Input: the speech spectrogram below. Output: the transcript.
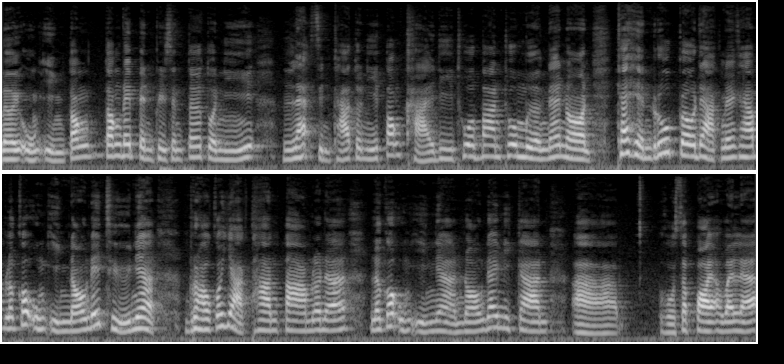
เลยอุ๋งอิงต้องต้องได้เป็นพรีเซนเตอร์ตัวนี้ และสินค้าตัวนี้ต้องขายดีทั่วบ้านทั่วเมืองแน่นอน แค่เห็นรูป product นะครับ แล้วก็อุ๋งอิงน้องได้ถือเนี่ยเราก็อยากทานตามแล้วนะ แล้วก็อุ๋งอิงเนี่ยน้องได้มีการอ่า โห spoil เอาไว้แล้ว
